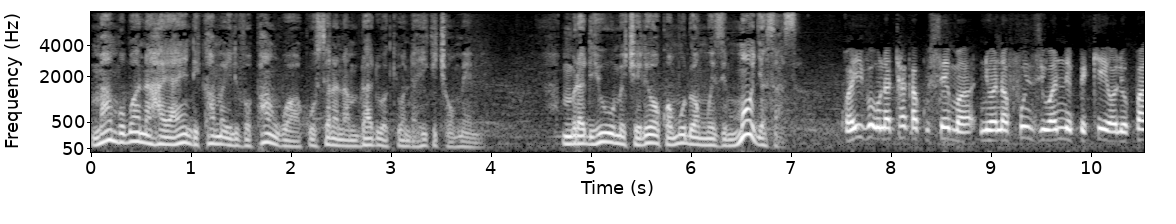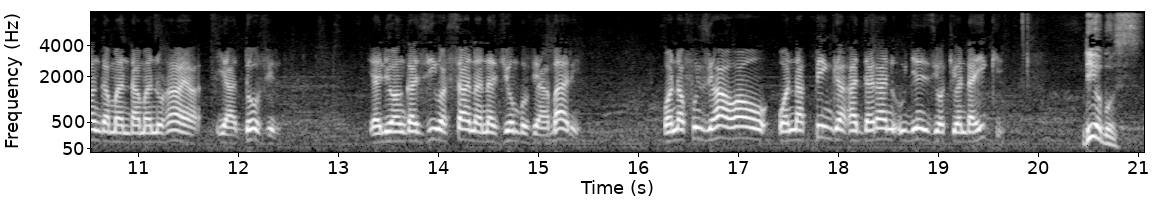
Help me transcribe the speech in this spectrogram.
mambo bwana hayaendi kama ilivyopangwa kuhusiana na mradi wa kiwanda hiki cha umeme. Mradi huu umechelewa kwa muda wa mwezi mmoja sasa. Kwa hivyo unataka kusema ni wanafunzi wanne pekee waliopanga maandamano haya ya Deauville yaliyoangaziwa sana na vyombo vya habari? Wanafunzi hao wao wanapinga hadharani ujenzi wa kiwanda hiki? Ndiyo bosi,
